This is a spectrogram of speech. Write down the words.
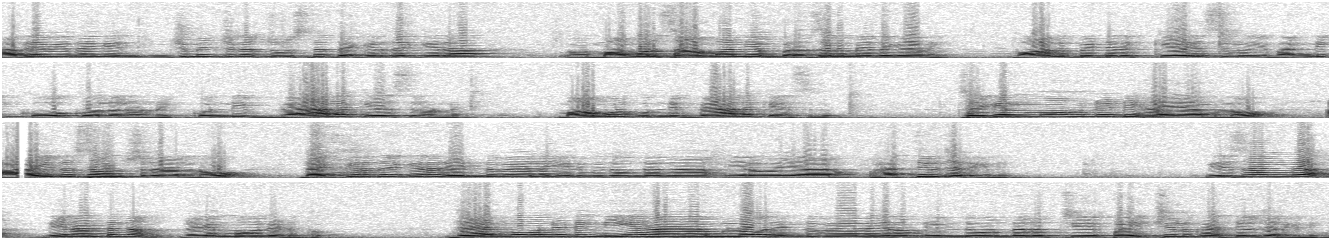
అదేవిధంగా ఇంచుమించుగా చూస్తే దగ్గర దగ్గర మామూలు సామాన్య ప్రజల మీద కానీ వాళ్ళు పెట్టిన కేసులు ఇవన్నీ కోకోలలు ఉన్నాయి. కొన్ని వేల కేసులు ఉన్నాయి. మామూలు కొన్ని వేల కేసులు. జగన్మోహన్ రెడ్డి హయాంలో ఐదు సంవత్సరాల్లో దగ్గర దగ్గర రెండు వేల ఎనిమిది వందల ఇరవై ఆరు హత్యలు జరిగినాయి. నిజంగా నేను అంటున్నాను జగన్మోహన్ రెడ్డితో. జగన్మోహన్ రెడ్డి నీ హయాంలో రెండు వేల ఇరవై ఎనిమిది వందల చి- పైచీలకు హత్యలు జరిగినాయి.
